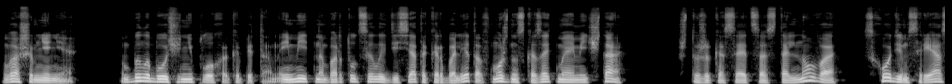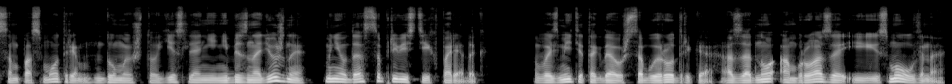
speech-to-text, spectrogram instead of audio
ваше мнение? Было бы очень неплохо, капитан. Иметь на борту целый десяток арбалетов, можно сказать, моя мечта. Что же касается остального, Сходим с Риасом, посмотрим. Думаю, что если они не безнадежны, мне удастся привести их в порядок. Возьмите тогда уж с собой Родрика, а заодно Амбруаза и Смолвина.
